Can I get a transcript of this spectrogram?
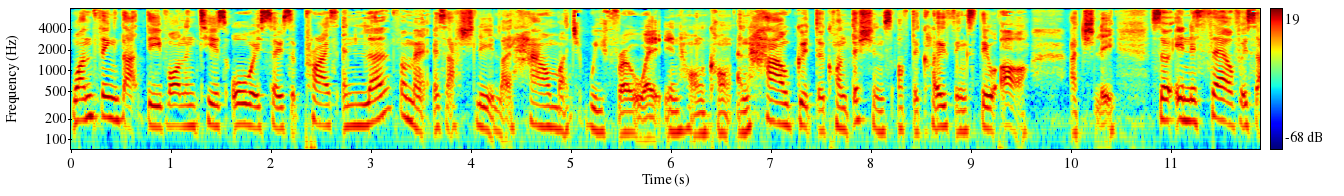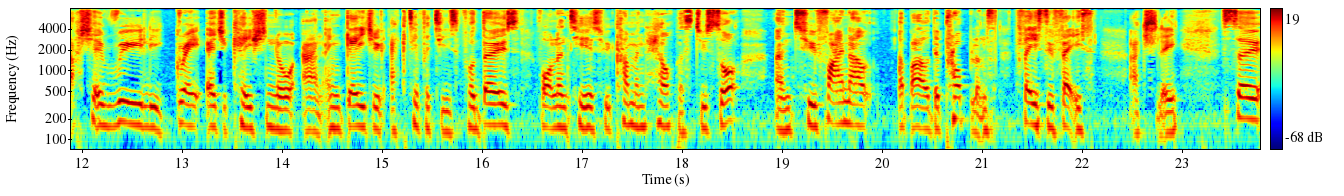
one thing that the volunteers always so surprised and learn from it is actually like how much we throw away in Hong Kong and how good the conditions of the clothing still are, actually. So in itself, it's actually a really great educational and engaging activities for those volunteers who come and help us to sort and to find out about the problems face to face actually. So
